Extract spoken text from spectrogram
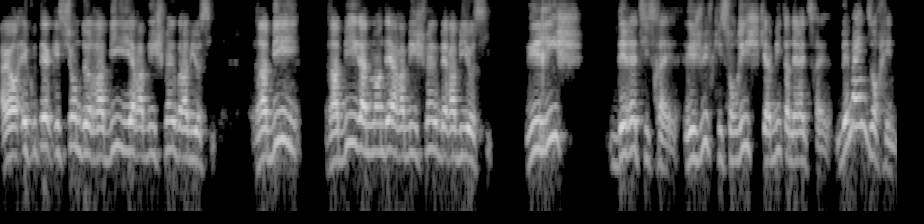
Alors écoutez la question de Rabbi et Rabbi Ishmael, Rabbi aussi. Rabbi, Rabbi il a demandé à Rabbi Ishmael, Rabbi aussi. Les riches d'Eretz Israël, les juifs qui sont riches, qui habitent en Eretz Israël, Bemain Zochim,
